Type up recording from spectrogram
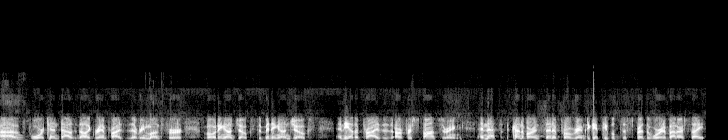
uh, four $10,000 grand prizes every month for voting on jokes, submitting on jokes. And the other prizes are for sponsoring. And that's kind of our incentive program to get people to spread the word about our site.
